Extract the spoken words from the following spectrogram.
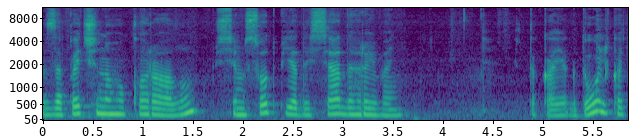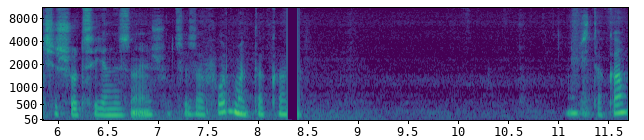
запеченого коралу 750 гривень. Така як долька, чи що це, я не знаю, що це за форма така. Ось така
